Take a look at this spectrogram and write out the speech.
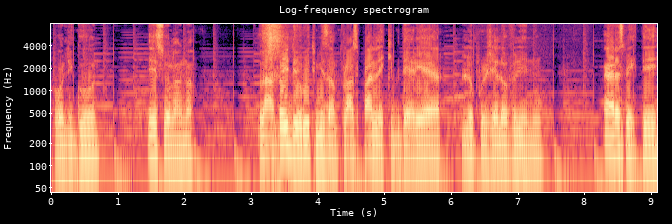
Polygon et Solana. La feuille de route mise en place par l'équipe derrière le projet Lovely est respectée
